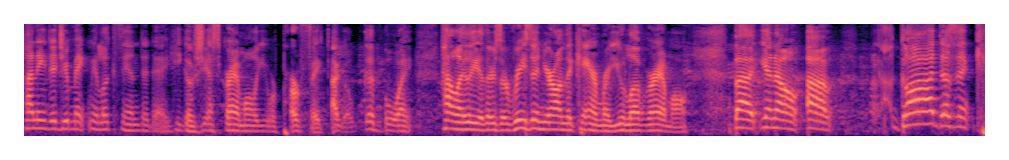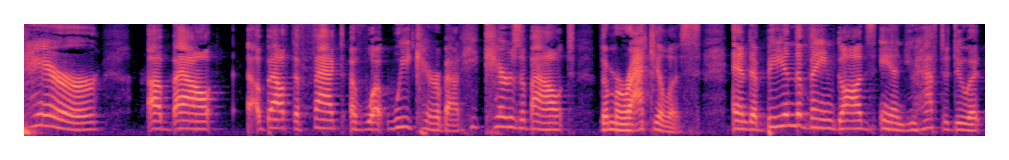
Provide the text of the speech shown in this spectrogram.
honey did you make me look thin today he goes yes grandma you were perfect i go good boy hallelujah there's a reason you're on the camera you love grandma but you know uh, god doesn't care about about the fact of what we care about. He cares about the miraculous. And to be in the vein God's in, you have to do it.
